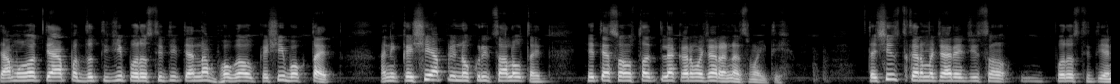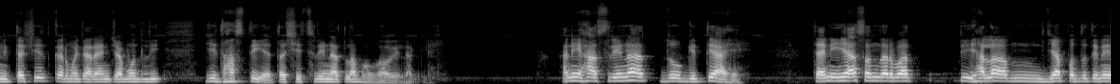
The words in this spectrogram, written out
त्यामुळं त्या पद्धतीची परिस्थिती त्यांना भोगाव कशी भोगतायत आणि कशी आपली नोकरी चालवतायत हे त्या संस्थेतल्या कर्मचाऱ्यांनाच माहिती आहे. तशीच कर्मचाऱ्याची स परिस्थिती आणि तशीच कर्मचाऱ्यांच्यामधली जी धास्ती आहे तशी श्रीनाथला भोगावी लागली आणि हा श्रीनाथ जो गीते आहे त्यांनी या संदर्भात ह्याला ज्या पद्धतीने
